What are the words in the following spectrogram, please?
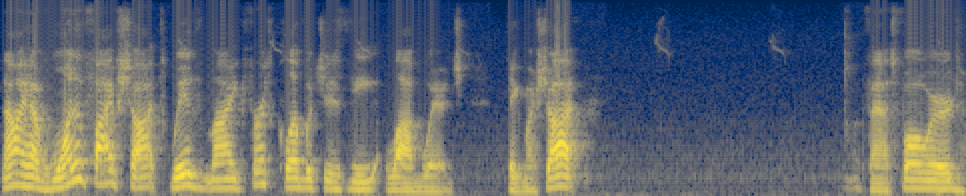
Now I have one of five shots with my first club, which is the lob wedge. Take my shot. Fast forward.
